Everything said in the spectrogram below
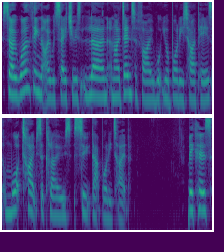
So, one thing that I would say to you is learn and identify what your body type is and what types of clothes suit that body type. Because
